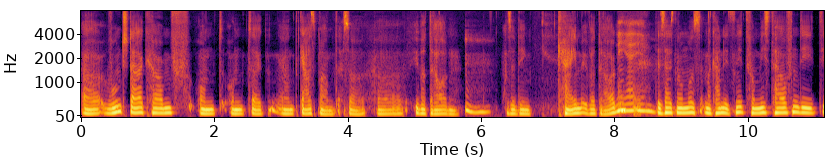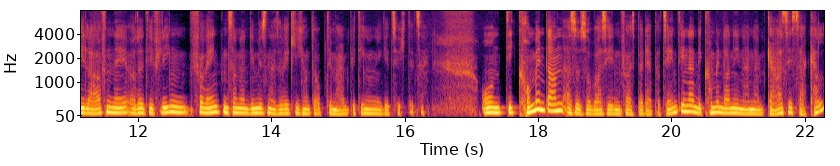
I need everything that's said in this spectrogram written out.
äh, Wundstarkrampf und, und, äh, und Gasbrand also, äh, übertragen. Mhm. Also den Keim übertragen. Ja, das heißt, man, muss, man kann jetzt nicht vom Misthaufen die, die Larven ne, oder die Fliegen verwenden, sondern die müssen also wirklich unter optimalen Bedingungen gezüchtet sein. Und die kommen dann, also so war es jedenfalls bei der Patientin, die kommen dann in einem Gasesackerl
